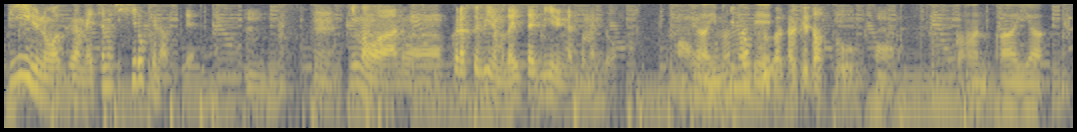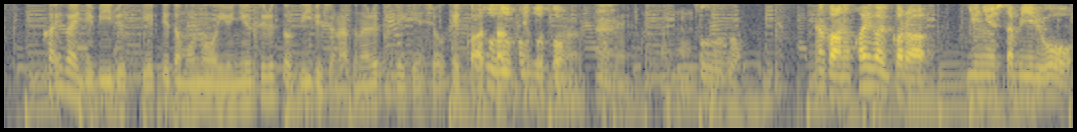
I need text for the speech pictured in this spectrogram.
ビールの枠がめちゃめちゃ広くなって、うん。うん、今はあのクラフトビールも大体ビールになったんだけど、じゃあ今までだけだと、うん、そっかあのあいや海外でビールって言ってたものを輸入するとビールじゃなくなるっていう現象が結構あったっていうことなんですよね。うん。そうそうそう。なんかあの海外から輸入したビールを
